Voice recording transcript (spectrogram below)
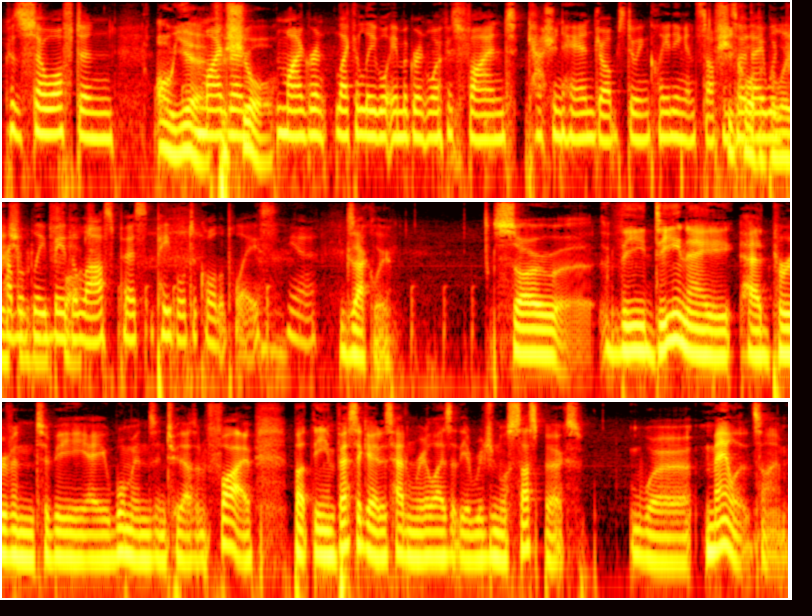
Because so often Oh yeah, migrant, for sure. migrant, like illegal immigrant workers find cash in hand jobs doing cleaning and stuff, She and so they the would police, probably be the last person people to call the police. Yeah. Exactly. So the DNA had proven to be a woman's in 2005, but the investigators hadn't realized that the original suspects were male at the time.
